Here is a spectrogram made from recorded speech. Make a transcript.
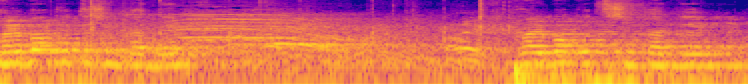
팔번 코트 심판님. 8번 코트 심판님.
